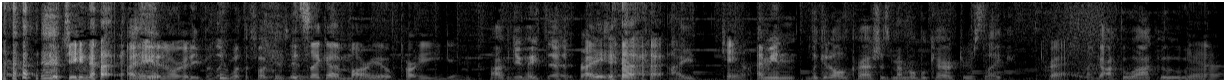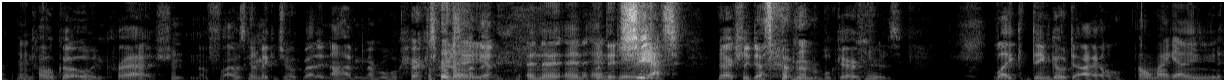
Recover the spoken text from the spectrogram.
Do you not? I hate it already, but like, what the fuck is it? It's like a Mario Party game, how could you hate that? right? I can't. I mean, look at all Crash's memorable characters, like Crash. like Aku Aku, Yeah, and, and Coco, Coco. and Crash. And I was gonna make a joke about it not having memorable characters, but Yeah. then, and then and but and then shit, it actually does have memorable characters, like Dingodile Oh my god.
